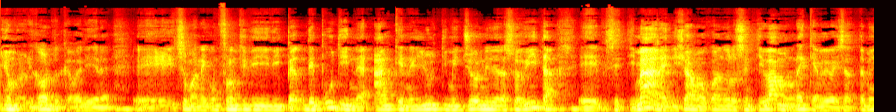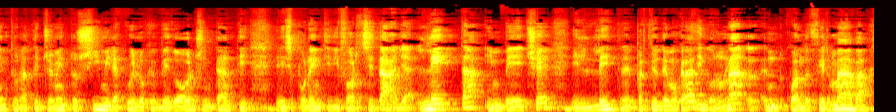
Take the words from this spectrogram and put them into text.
io me lo ricordo il Cavaliere, eh, insomma, nei confronti di, di, di, Putin, anche negli ultimi giorni della sua vita, eh, settimane, diciamo, quando lo sentivamo, non è che aveva esattamente un atteggiamento simile a quello che vedo oggi in tanti esponenti di Forza Italia. Letta, invece, il Letta del Partito Democratico, ha, quando firmava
